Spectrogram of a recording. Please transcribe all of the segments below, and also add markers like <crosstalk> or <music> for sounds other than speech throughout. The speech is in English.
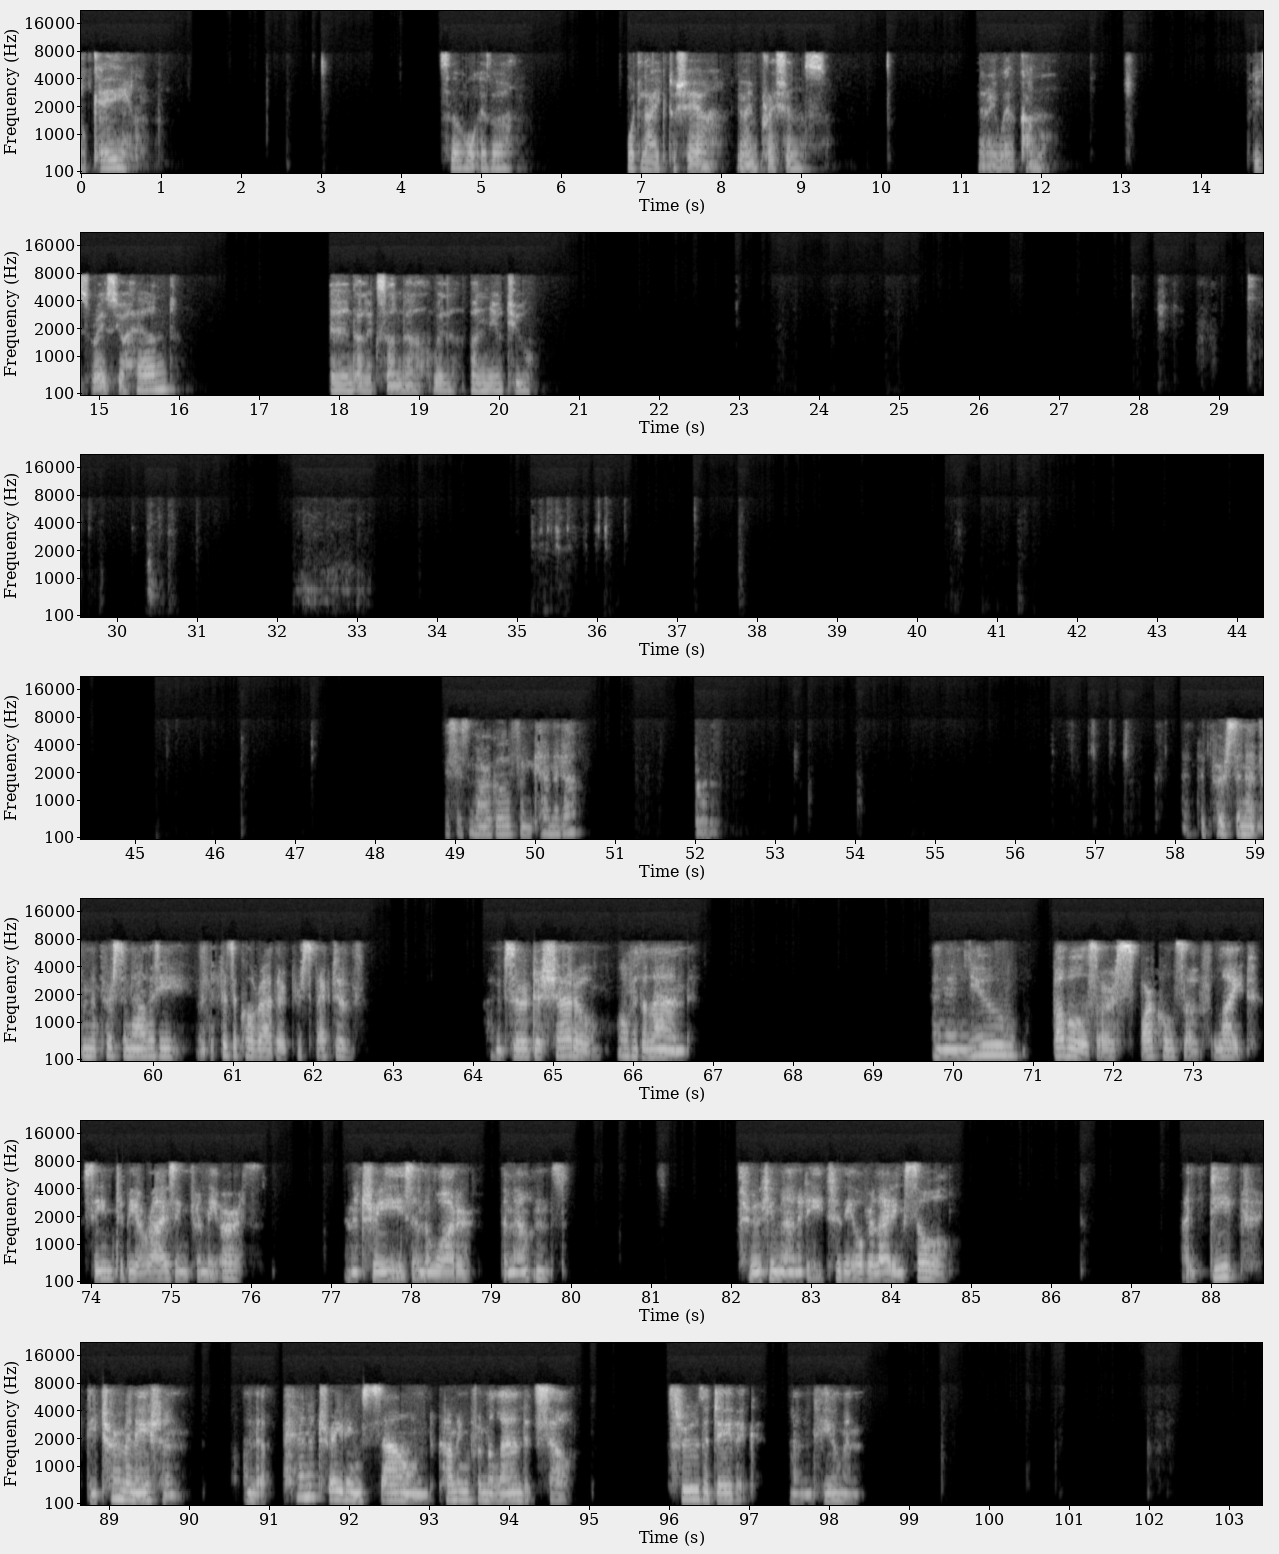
Okay. So whoever would like to share your impressions, very welcome. Please raise your hand and Alexander will unmute you. This is Margot from Canada. The person uh, from the personality or the physical rather perspective, I observed a shadow over the land. And then new bubbles or sparkles of light seemed to be arising from the earth and the trees and the water, the mountains, through humanity to the overlighting soul. A deep determination and a penetrating sound coming from the land itself through the Devic and human.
